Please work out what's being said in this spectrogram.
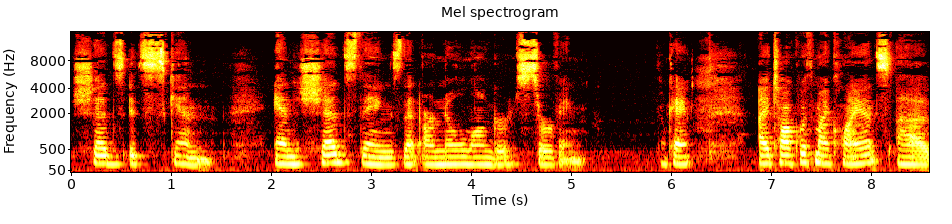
sheds its skin and sheds things that are no longer serving. Okay. I talk with my clients. Uh,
